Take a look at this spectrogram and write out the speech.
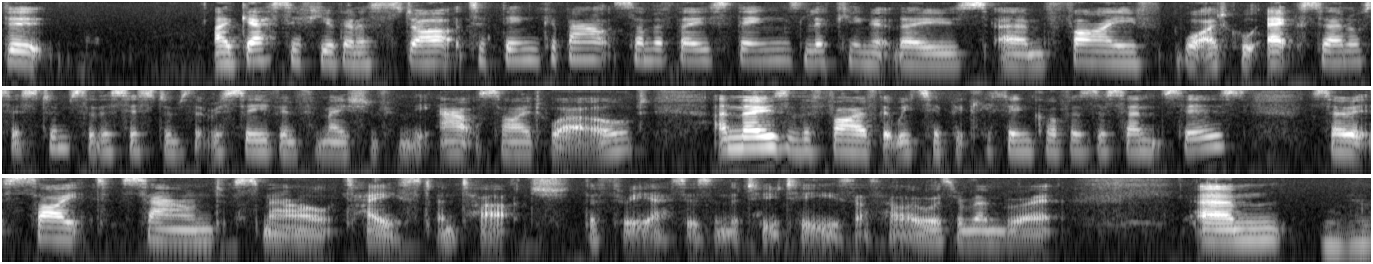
the I guess if you're going to start to think about some of those things, looking at those um, five, what I'd call external systems, so the systems that receive information from the outside world, and those are the five that we typically think of as the senses. So it's sight, sound, smell, taste, and touch, the three S's and the two T's, that's how I always remember it. Um, mm-hmm.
